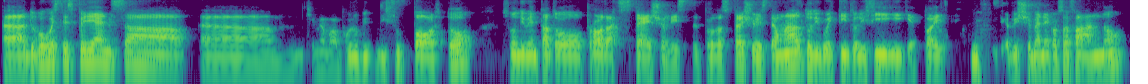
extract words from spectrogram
Uh, dopo questa esperienza, uh, chiamiamola un po' di supporto, sono diventato product specialist. Il product specialist è un altro di quei titoli fighi che poi si capisce bene cosa fanno.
